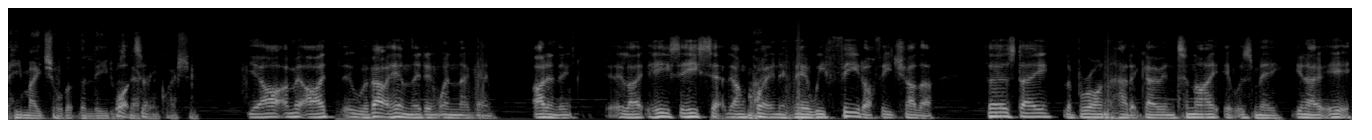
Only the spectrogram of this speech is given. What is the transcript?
he made sure that the lead was What, never in question. Yeah, I mean, I without him, they didn't win that game. I don't think. Like he he said, I'm No. quoting him here. We feed off each other. Thursday, LeBron had it going. Tonight, it was me. You know, it,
